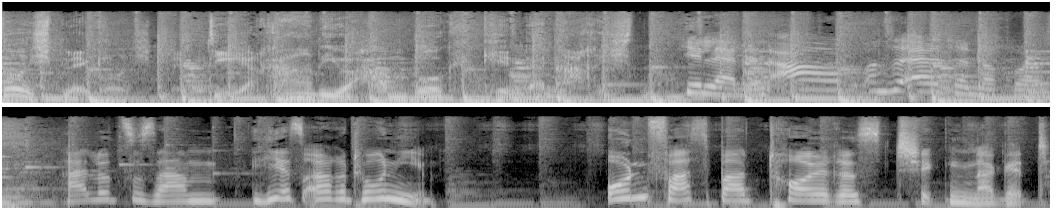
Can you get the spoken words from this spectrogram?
Durchblick. Die Radio Hamburg Kindernachrichten. Hier lernen auch unsere Eltern noch was. Hallo zusammen, hier ist eure Toni. Unfassbar teures Chicken Nugget.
